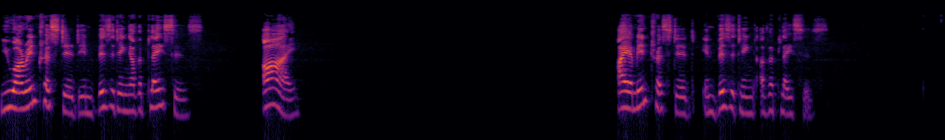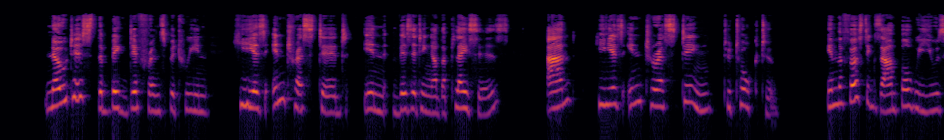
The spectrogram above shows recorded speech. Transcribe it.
You are interested in visiting other places. I I am interested in visiting other places. Notice the big difference between he is interested in visiting other places, and he is interesting to talk to. In the first example, we use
